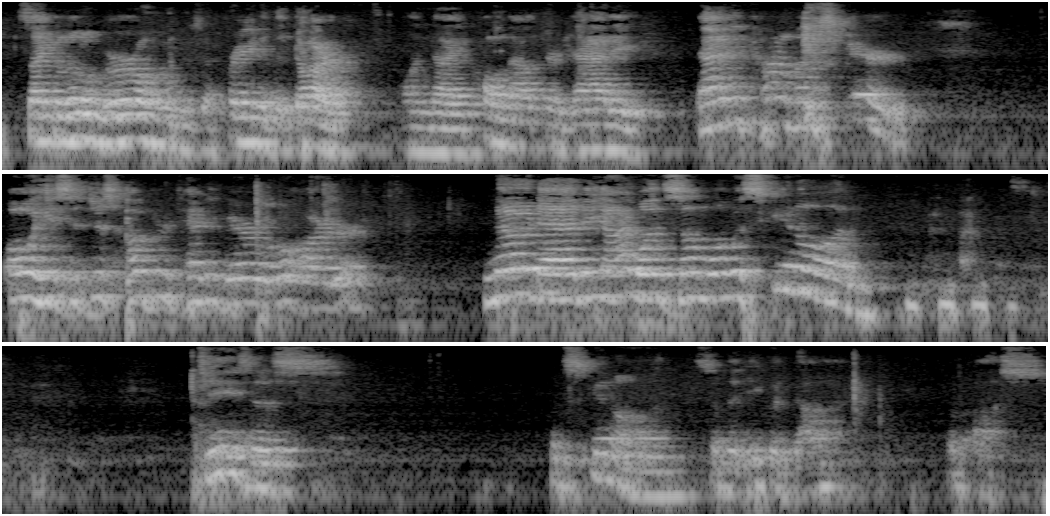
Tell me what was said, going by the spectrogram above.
It's like a little girl who was afraid of the dark one night called out to her daddy, Daddy, come, I'm scared. Oh, he said, just hug your teddy bear a little harder. No, Daddy, I want someone with skin on. Jesus put skin on so that he could die for us.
